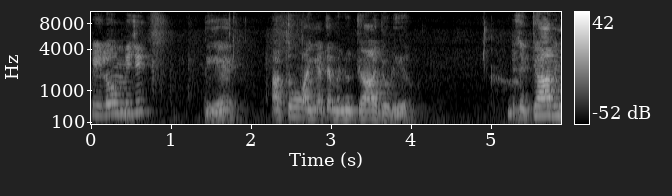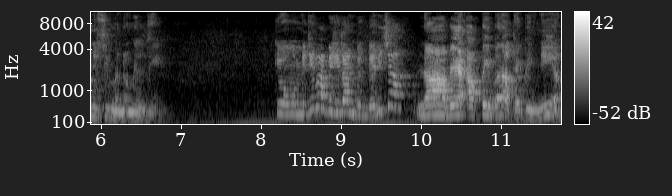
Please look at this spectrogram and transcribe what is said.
ਪੀ ਲਓ ਮੰਮੀ ਜੀ। ਧੀਏ ਆ ਤੂੰ ਆਈ ਆਂ ਤੇ ਮੈਨੂੰ ਚਾਹ ਜੁੜੀ ਆ। ਜਿਸੇ ਚਾਹ ਵੀ ਨਹੀਂ ਸੀ ਮੈਨੂੰ ਮਿਲਦੀ। ਕਿਉਂ ਮੰਮੀ ਜੀ ਭਾਬੀ ਜੀ ਤੁਹਾਨੂੰ ਦਿੰਦੇ ਨਹੀਂ ਚਾਹ? ਨਾ ਮੈਂ ਆਪੇ ਹੀ ਬਣਾ ਕੇ ਪੀਨੀ ਆ।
